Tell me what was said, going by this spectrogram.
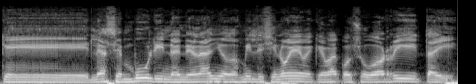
que le hacen bullying en el año 2019, que va con su gorrita y,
